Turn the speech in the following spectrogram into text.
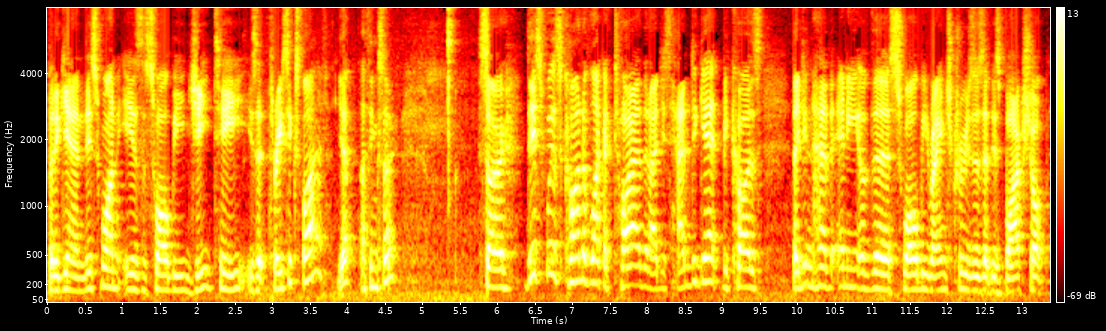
but again, this one is the Schwalbe GT. Is it 365? Yep, I think so. So this was kind of like a tyre that I just had to get because they didn't have any of the Schwalbe Range Cruisers at this bike shop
